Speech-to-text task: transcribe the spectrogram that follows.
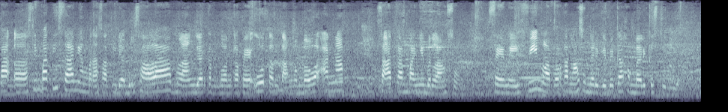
eh, simpatisan yang merasa tidak bersalah melanggar ketentuan KPU tentang membawa anak saat kampanye berlangsung. Saya Mayfi melaporkan langsung dari GBK kembali ke studio.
